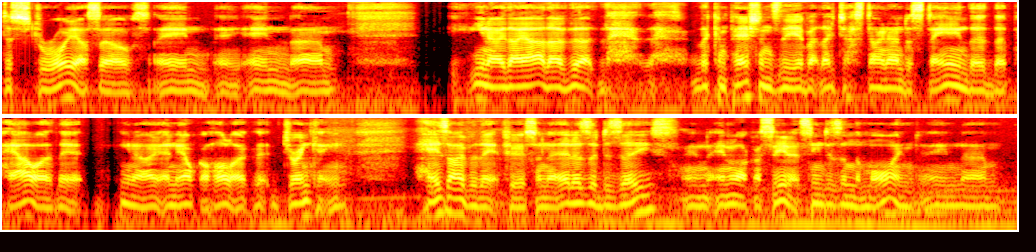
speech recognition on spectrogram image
destroy ourselves and, and, and um, you know, they are the, the, the compassion's there, but they just don't understand the the power that you know an alcoholic that drinking has over that person. It is a disease, and and like I said, it centers in the mind, and um,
